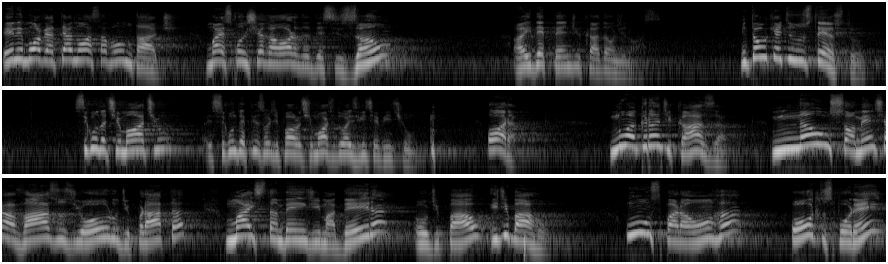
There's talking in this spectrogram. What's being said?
Ele move até a nossa vontade, mas quando chega a hora da decisão, aí depende de cada um de nós. Então o que diz o texto? 2 Timóteo segunda epístola de Paulo a Timóteo 2, 20 a 21. Ora, numa grande casa, não somente há vasos de ouro, de prata, mas também de madeira, ou de pau e de barro, uns para honra, outros, porém,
